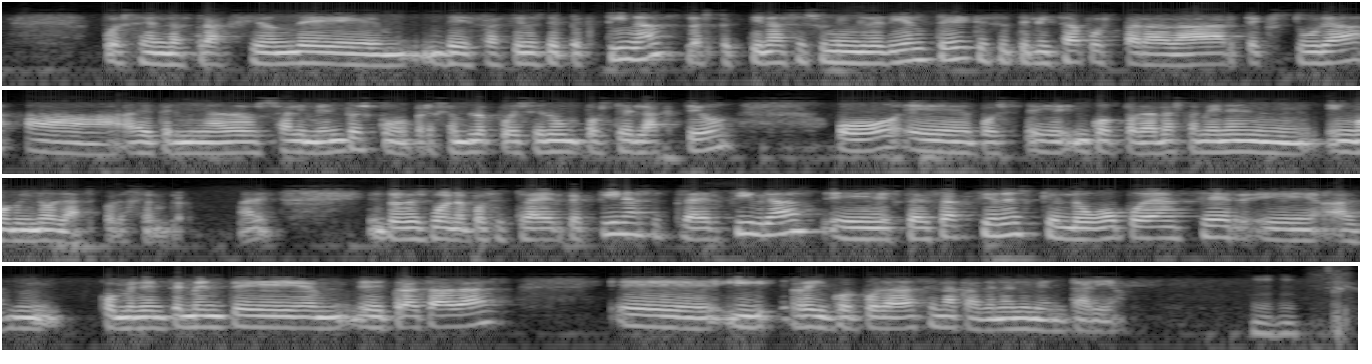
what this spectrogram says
pues en la extracción de, fracciones de pectinas. Las pectinas es un ingrediente que se utiliza pues para dar textura a, determinados alimentos, como por ejemplo puede ser un postre lácteo o eh, pues eh, incorporarlas también en, gominolas, por ejemplo. Entonces, bueno, pues extraer pectinas, extraer fibras, eh, extraer fracciones que luego puedan ser convenientemente tratadas y reincorporadas en la cadena alimentaria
